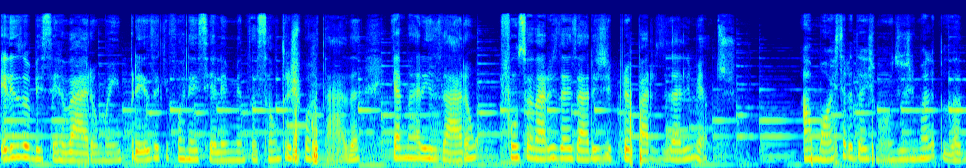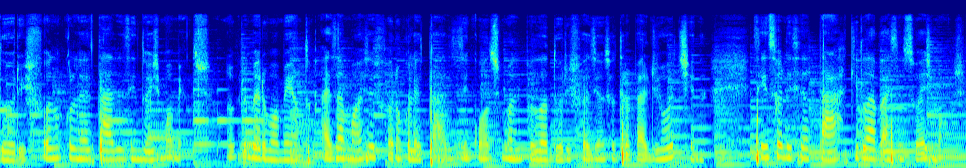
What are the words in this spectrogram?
eles observaram uma empresa que fornecia alimentação transportada e analisaram funcionários das áreas de preparo dos alimentos. A amostra das mãos dos manipuladores foram coletadas em dois momentos. No primeiro momento, as amostras foram coletadas enquanto os manipuladores faziam seu trabalho de rotina, sem solicitar que lavassem suas mãos.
